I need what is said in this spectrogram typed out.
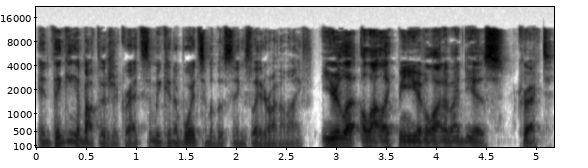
and thinking about those regrets, and we can avoid some of those things later on in life. You're a lot like me. You have a lot of ideas, correct?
